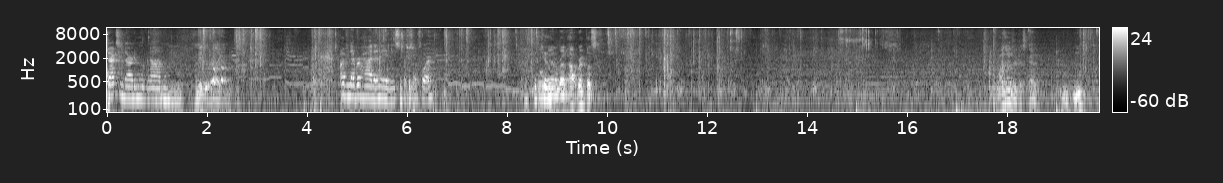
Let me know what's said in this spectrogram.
Jackson's already moving on. And these are really good. I've never had any of these chips before. The Old two. Vienna Red Hot Riplets. Those ones are just good. Mm-hmm.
